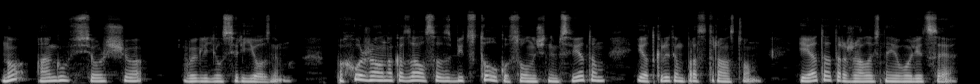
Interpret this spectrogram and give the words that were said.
но Агу все еще выглядел серьезным. Похоже, он оказался сбит с толку солнечным светом и открытым пространством, и это отражалось на его лице.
